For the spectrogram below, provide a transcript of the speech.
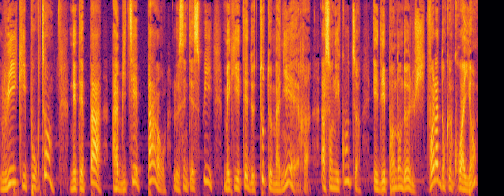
lui qui pourtant n'était pas habité par le Saint-Esprit, mais qui était de toute manière à son écoute et dépendant de lui. Voilà donc un croyant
